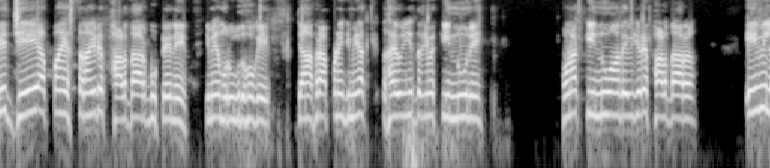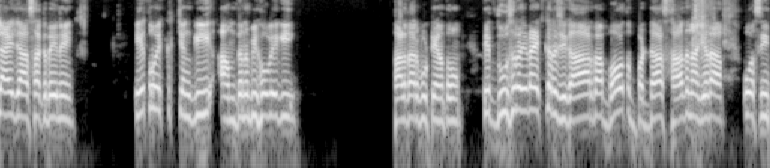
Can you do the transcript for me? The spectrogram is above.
ਤੇ ਜੇ ਆਪਾਂ ਇਸ ਤਰ੍ਹਾਂ ਜਿਹੜੇ ਫਲਦਾਰ ਬੂਟੇ ਨੇ, ਜਿਵੇਂ ਅਮਰੂਦ ਹੋ ਗਏ, ਜਾਂ ਫਿਰ ਆਪਣੇ ਜਿਵੇਂ ਆਹ ਦਿਖਾਇਓ ਜੀ ਇੱਧਰ ਜਿਵੇਂ ਕੀਨੂ ਨੇ, ਹੁਣ ਆ ਕੀਨੂਆਂ ਦੇ ਵੀ ਜਿਹੜੇ ਫਲਦਾਰ, ਇਹ ਵੀ ਲਾਏ ਜਾ ਸਕਦੇ ਨੇ। ਇਹ ਤੋਂ ਇੱਕ ਚੰਗੀ ਆਮਦਨ ਵੀ ਹੋਵੇਗੀ ਫਲਦਾਰ ਬੂਟਿਆਂ ਤੋਂ। ਤੇ ਦੂਸਰਾ ਜਿਹੜਾ ਇੱਕ ਰੁਜ਼ਗਾਰ ਦਾ ਬਹੁਤ ਵੱਡਾ ਸਾਧਨ ਆ ਜਿਹੜਾ ਉਹ ਅਸੀਂ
